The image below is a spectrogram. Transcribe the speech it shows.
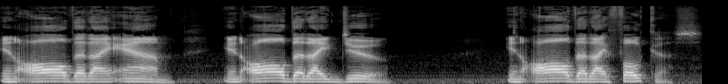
in all that I am, in all that I do, in all that I focus.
